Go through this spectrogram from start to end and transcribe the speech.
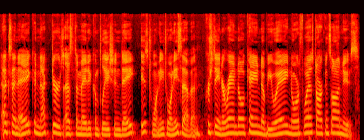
XNA Connector's estimated completion date is 2027. Christina Randall, KNWA, Northwest Arkansas News.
